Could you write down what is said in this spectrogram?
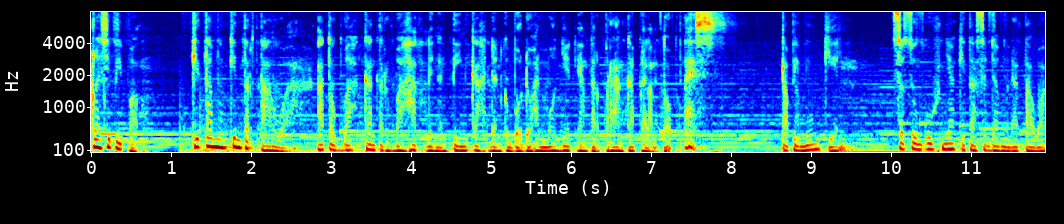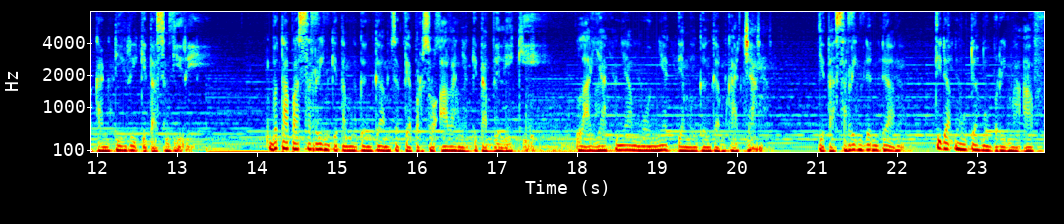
Classy people, kita mungkin tertawa atau bahkan terbahak dengan tingkah dan kebodohan monyet yang terperangkap dalam toples. Tapi mungkin sesungguhnya kita sedang menertawakan diri kita sendiri. Betapa sering kita menggenggam setiap persoalan yang kita miliki, layaknya monyet yang menggenggam kacang. Kita sering dendam, tidak mudah memberi maaf,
